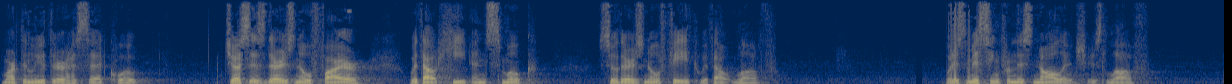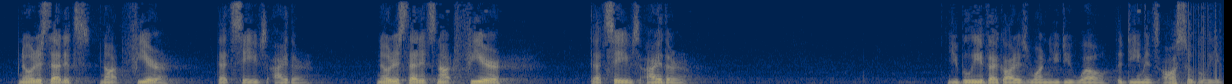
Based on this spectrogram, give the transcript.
Martin Luther has said, quote, just as there is no fire without heat and smoke, so there is no faith without love. What is missing from this knowledge is love. Notice that it's not fear that saves either. Notice that it's not fear that saves either. You believe that God is one, you do well. The demons also believe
